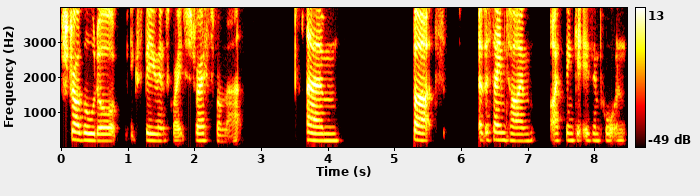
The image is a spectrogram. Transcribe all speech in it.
struggled or experienced great stress from that. Um, but at the same time, I think it is important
